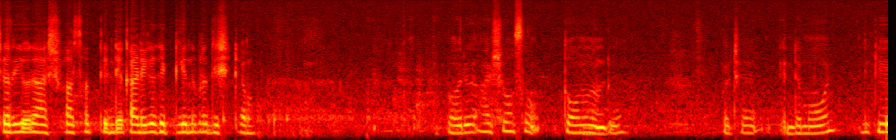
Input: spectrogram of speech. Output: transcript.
ചെറിയൊരു ആശ്വാസത്തിന്റെ കണിക കിട്ടിയെന്ന് പ്രതീക്ഷിക്കാമോ? ഇപ്പോൾ ഒരു ആശ്വാസം തോന്നുന്നുണ്ട്. പക്ഷേ എന്റെ മോൻ എനിക്ക്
